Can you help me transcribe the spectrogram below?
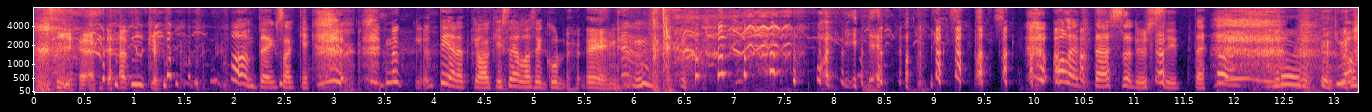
Tiedätkö? anteeksi Aki. No tiedätkö Aki sellaisen kuin... En. Olet tässä nyt sitten. No.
